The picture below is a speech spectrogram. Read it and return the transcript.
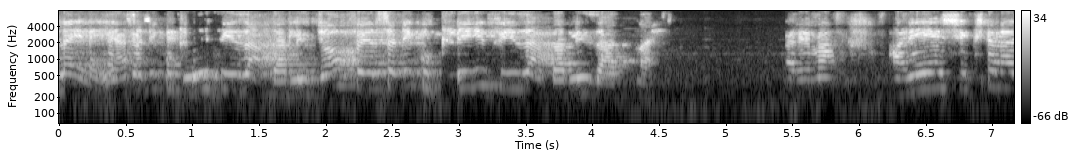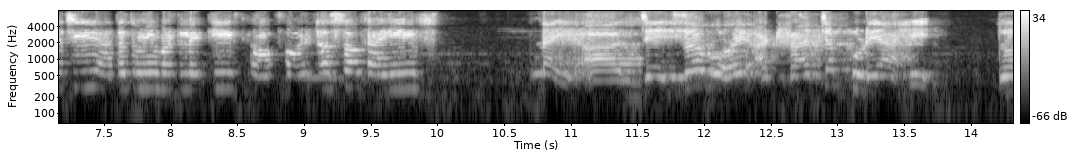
नाही नाही. यासाठी कुठलीही फीज आकारली जॉब फेअरसाठी कुठलीही फीज आकारली जात नाही. अरे वा. आणि शिक्षणाची आता तुम्ही म्हटले की अट असं काही? नाही ज्याचं वय अठराच्या पुढे आहे जो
